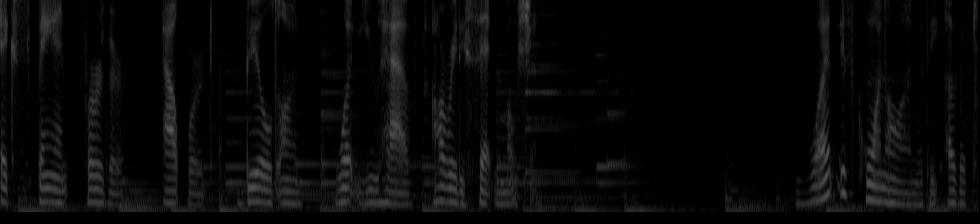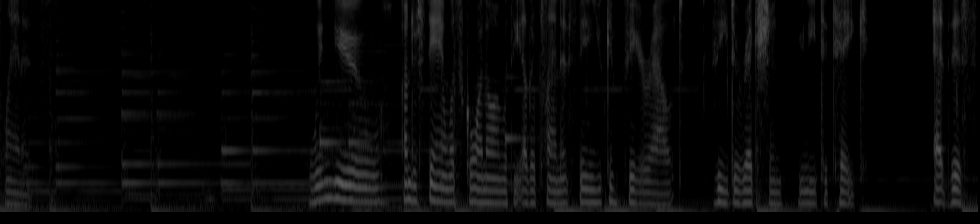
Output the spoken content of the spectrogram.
expand further outward, build on what you have already set in motion. What is going on with the other planets? When you understand what's going on with the other planets, then you can figure out the direction you need to take at this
